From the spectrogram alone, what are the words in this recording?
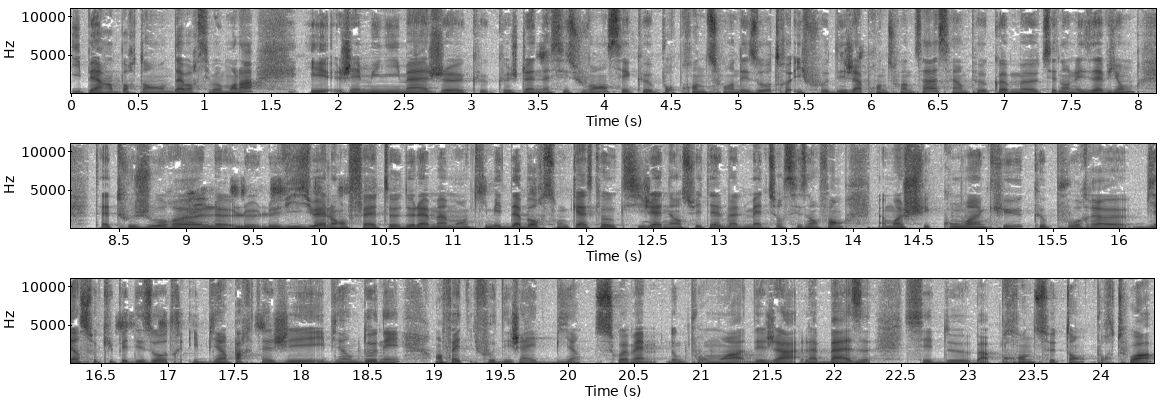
hyper important d'avoir ces moments-là et j'aime une image que, que je donne assez souvent, c'est que pour prendre soin des autres, il faut déjà prendre soin de ça. C'est un peu comme, euh, tu sais, dans les avions, tu as toujours euh, le, visuel en fait de la maman qui met d'abord son casque à oxygène et ensuite elle va le mettre sur ses enfants. Bah, moi, je suis convaincue que pour euh, bien s'occuper des autres et bien partager et bien donner, en fait, il faut déjà être bien soi-même. Donc pour moi, déjà, la base, c'est de bah, prendre ce temps pour toi.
